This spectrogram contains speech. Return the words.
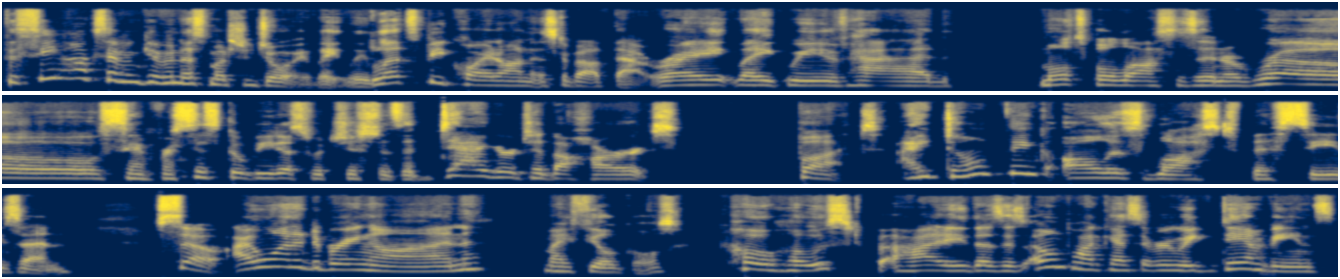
the Seahawks haven't given us much joy lately. Let's be quite honest about that, right? Like we've had multiple losses in a row. San Francisco beat us, which just is a dagger to the heart. But I don't think all is lost this season. So I wanted to bring on my field gulls co-host, but Heidi does his own podcast every week, Dan Viens,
